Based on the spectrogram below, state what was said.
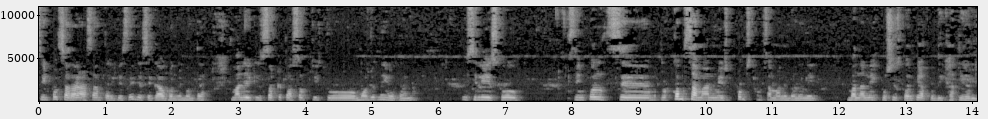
सिंपल सारा आसान तरीके से, जैसे गाँव घर में बनता है। मान लीजिए कि सबके पास सब चीज़ तो मौजूद नहीं होता है ना। इसलिए इसको सिंपल से मतलब कम सामान में, कम से कम सामान में बनाने बनाने की कोशिश करके आपको दिखाती रहूँगी।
